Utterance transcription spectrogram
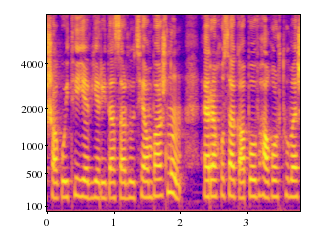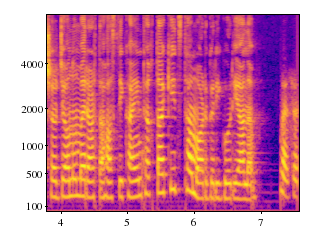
մշակույթի եւ երիտասարդության բաժնում։ Հերրախոսակապով հաղորդում է շրջանում մեր արտահասթիկային թղթակից Թամար Գրիգորյանը։ Մեծ է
